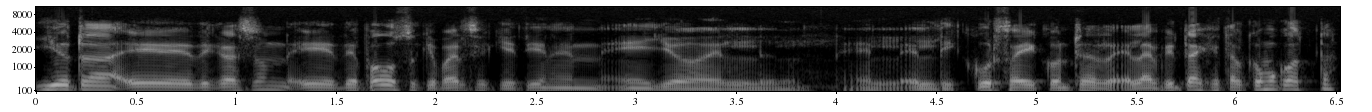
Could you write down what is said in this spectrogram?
Y otra eh, declaración eh, de pausa que parece que tienen ellos el, discurso ahí contra el arbitraje, tal como Costa,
